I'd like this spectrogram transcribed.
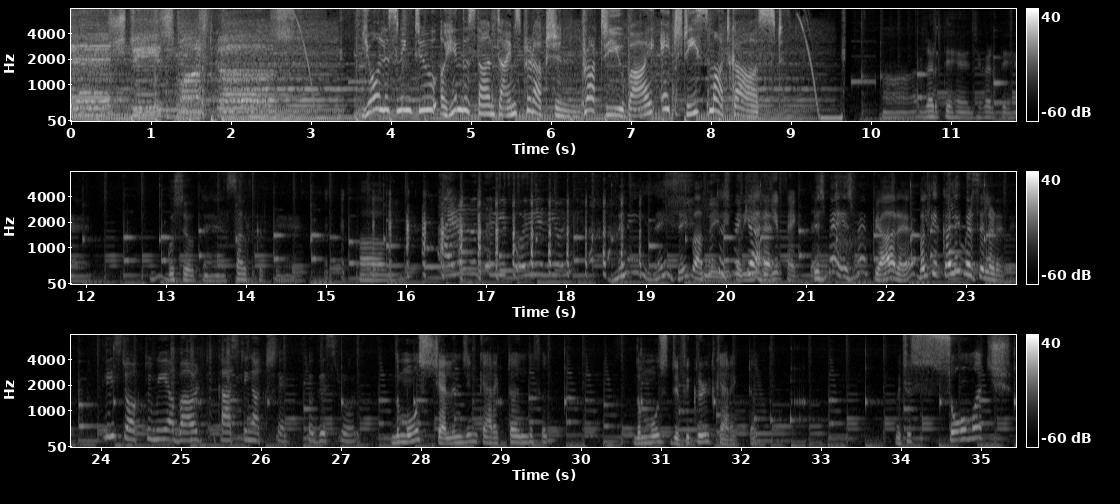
HD Smartcast. You're listening to a Hindustan Times production brought to you by HT Smartcast. हाँ, लड़ते हैं झगड़ते हैं गुस्से होते हैं सल्फ करते हैं I don't know तारीफ़ हो नहीं हो नहीं नहीं नहीं सही बात है तो इसमें क्या है है। इसमें इसमें प्यार है बल्कि कल ही मेरे से लड़े थे Please talk to me about casting Akshay for this role. the most challenging character in the film, the most difficult character, which is so much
